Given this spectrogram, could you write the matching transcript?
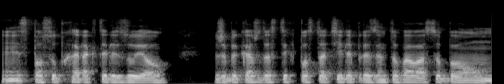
e, sposób charakteryzują żeby każda z tych postaci reprezentowała sobą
